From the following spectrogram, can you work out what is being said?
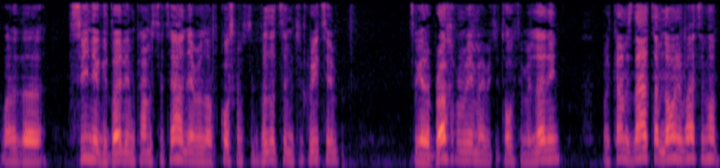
One of the senior Gedolim comes to town, everyone of course comes to visit him, to greet him, to get a bracha from him, maybe to talk to him in learning. When it comes night time, no one invites him home.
